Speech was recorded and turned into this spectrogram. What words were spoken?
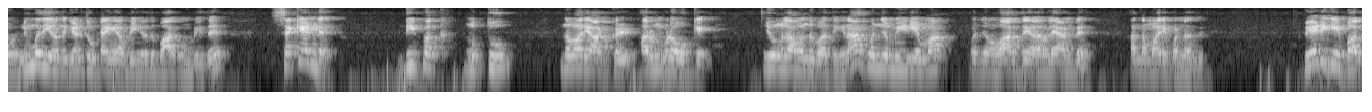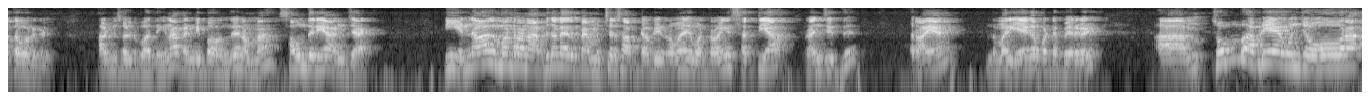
ஒரு நிம்மதியை வந்து கெடுத்து விட்டாங்க அப்படிங்கிறது பார்க்க முடியுது. செகண்டு தீபக் முத்து இந்த மாதிரி ஆட்கள் அருண் கூட ஓகே இவங்களாம் வந்து பார்த்தீங்கன்னா கொஞ்சம் மீடியமாக கொஞ்சம் வார்த்தையால் விளையாண்டு அந்த மாதிரி பண்ணது. வேடிக்கை பார்த்தவர்கள். அப்படின்னு சொல்லிட்டு பார்த்தீங்கன்னா கண்டிப்பாக வந்து நம்ம சௌந்தர்யா அண்ட் ஜாக் நீ என்னால் பண்ணுற நான் அப்படி தானே இருப்பேன் மிச்சர் சாப்பிட்டு அப்படின்ற மாதிரி பண்ணுறவங்க சத்யா ரஞ்சித் ரயன் இந்த மாதிரி ஏகப்பட்ட பேர்கள். ரொம்ப அப்படியே கொஞ்சம் ஓவராக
